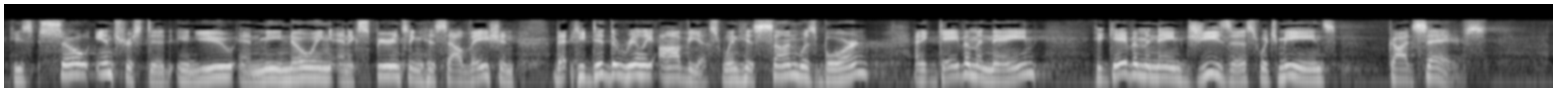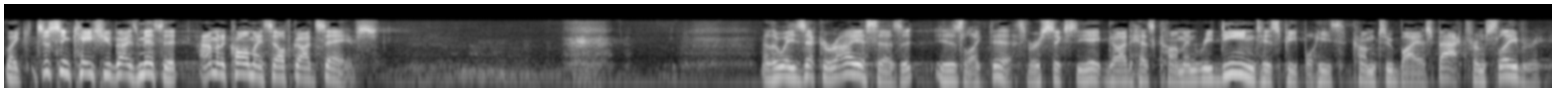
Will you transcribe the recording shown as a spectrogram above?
He's so interested in you and me knowing and experiencing his salvation that he did the really obvious. When his son was born and he gave him a name, he gave him a name Jesus, which means God saves. Like, just in case you guys miss it, I'm going to call myself God saves. Now, the way Zechariah says it is like this verse 68 God has come and redeemed his people. He's come to buy us back from slavery.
